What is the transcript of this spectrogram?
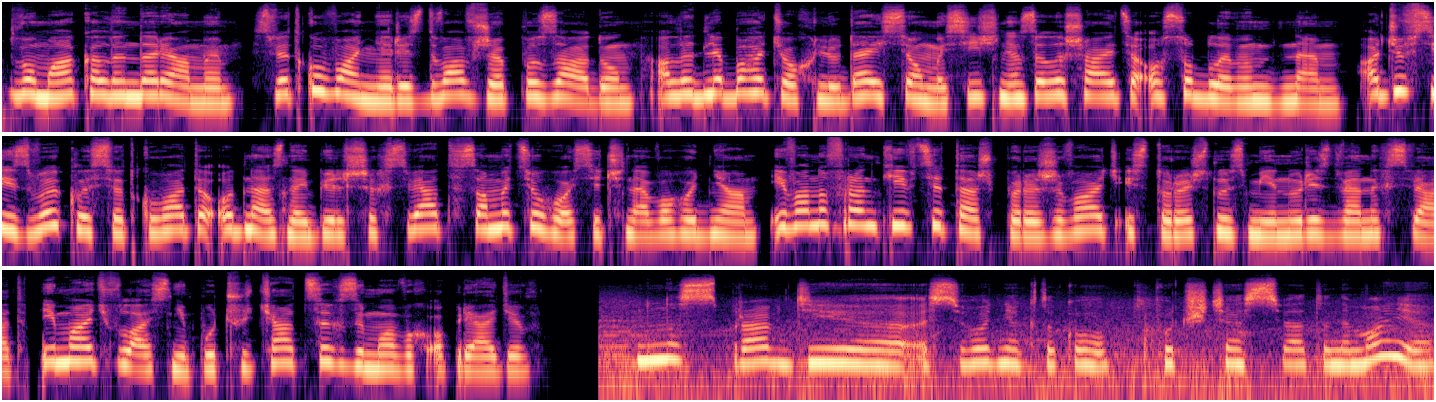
двома календарями. Святкування Різдва вже позаду, але для багатьох людей 7 січня залишається особливим днем. Адже всі звикли святкувати одне з найбільших свят саме цього січневого дня. Івано-франківці теж переживають історичну зміну різдвяних свят і мають власні почуття цих зимових обрядів. Ну, насправді сьогодні такого почуття свята немає.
